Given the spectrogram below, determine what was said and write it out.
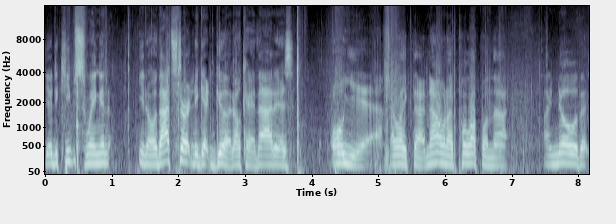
you had to keep swinging. You know, that's starting to get good. Okay, that is, oh yeah, I like that. Now when I pull up on that, I know that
